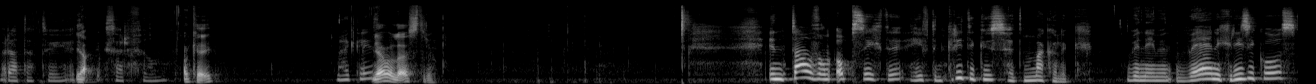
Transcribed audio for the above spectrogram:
Ratatouille, uit Ja. de Pixar-film. Oké. Mag ik lezen? Ja, we luisteren. In tal van opzichten heeft een criticus het makkelijk. We nemen weinig risico's,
